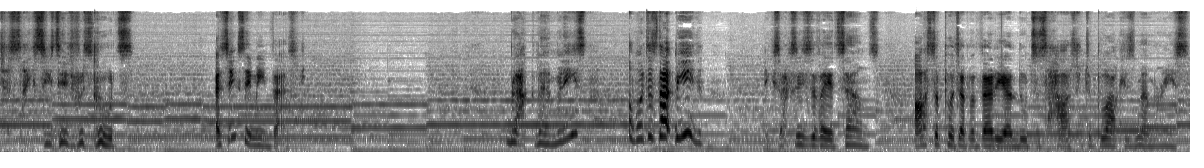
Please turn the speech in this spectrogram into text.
just like they did with Lutz. I think they mean Vest. Block memories? What does that mean? Exactly the way it sounds. Asa put up a barrier on Lutz's heart to block his memories.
